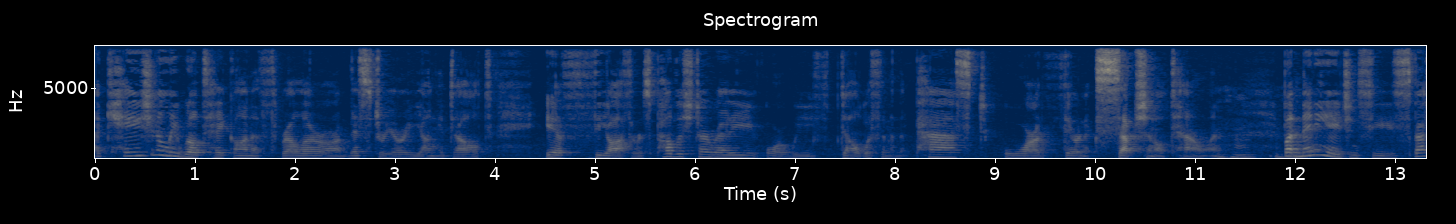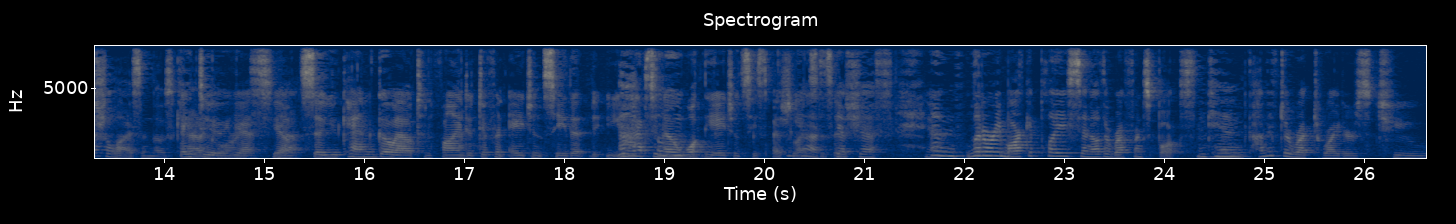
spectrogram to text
Occasionally, we'll take on a thriller or a mystery or a young adult if the author is published already, or we've dealt with them in the past, or they're an exceptional talent. But many agencies specialize in those Mm-hmm, They do, yes, yeah. So you can go out and find a different agency that you have to know what the agency specializes Yes, in. yes, yes. And Literary Marketplace and other reference books Mm-hmm. can kind of direct writers to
